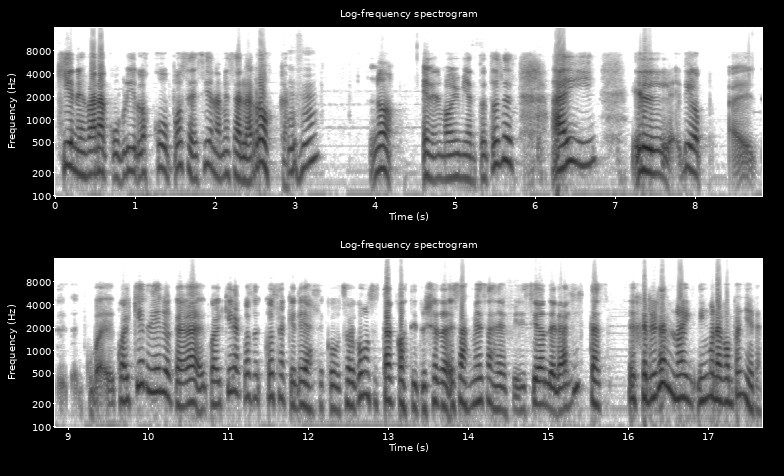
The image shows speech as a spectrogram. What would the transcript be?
quienes van a cubrir los cupos se deciden en la mesa de la rosca. No, en el movimiento. Entonces, ahí, el, digo, eh, cualquier diario que haga, cualquier cosa, cosa que leas sobre cómo se están constituyendo esas mesas de definición de las listas, en general no hay ninguna compañera.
